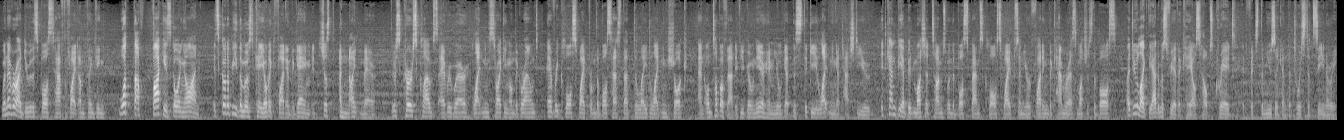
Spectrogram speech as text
Whenever I do this boss half the fight I'm thinking, what the fuck is going on? It's gotta be the most chaotic fight in the game, it's just a nightmare. There's curse clouds everywhere, lightning striking on the ground, every claw swipe from the boss has that delayed lightning shock, and on top of that, if you go near him, you'll get this sticky lightning attached to you. It can be a bit much at times when the boss spams claw swipes and you're fighting the camera as much as the boss. I do like the atmosphere the chaos helps create, it fits the music and the twisted scenery.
